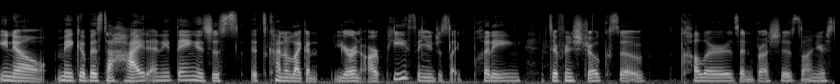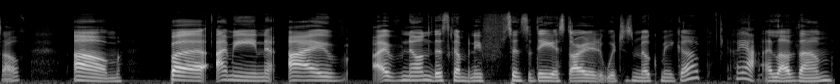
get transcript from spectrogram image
you know, makeup is to hide anything. It's just, it's kind of like an, you're an art piece and you're just like putting different strokes of colors and brushes on yourself. Um, but I mean, I've, I've known this company since the day it started, which is Milk Makeup. Oh yeah, I love them.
